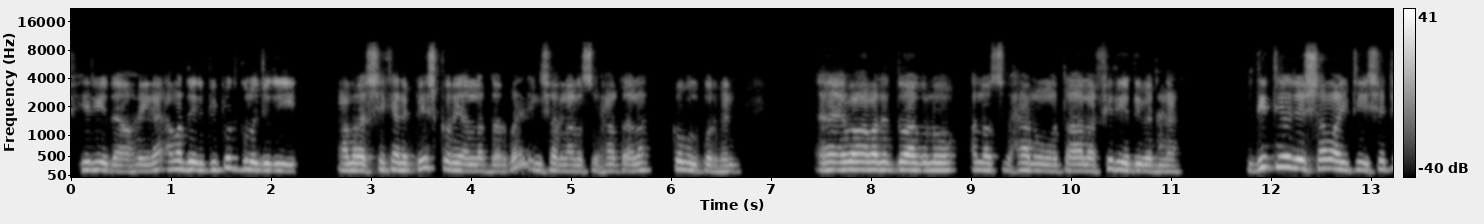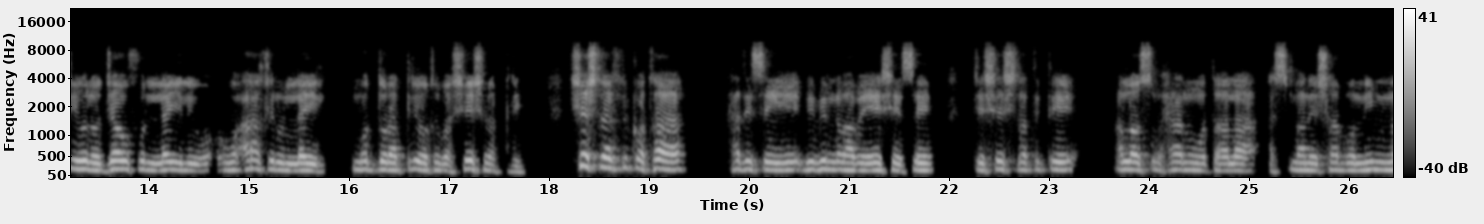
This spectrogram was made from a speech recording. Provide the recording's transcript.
ফিরিয়ে দেওয়া হয় না, আমাদের বিপদগুলো যদি আমরা সেখানে পেশ করে আল্লাহ দরবার, ইনশাআল্লাহ আল্লাহ সুহামতাল্লাহ কবুল করবেন। এবং আমাদের দোয়াগুলো আল্লাহ সুহান তাআলা ফিরিয়ে দিবেন না। দ্বিতীয় যে সময়টি, সেটি হলো জাউফুল লাইল ও আখিরুল মধ্যরাত্রি অথবা শেষ রাত্রি। শেষ রাত্রির কথা হাদিসে বিভিন্নভাবে এসেছে যে শেষ রাত্রিতে আল্লাহ সুহান তালা আসমানে সর্বনিম্ন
